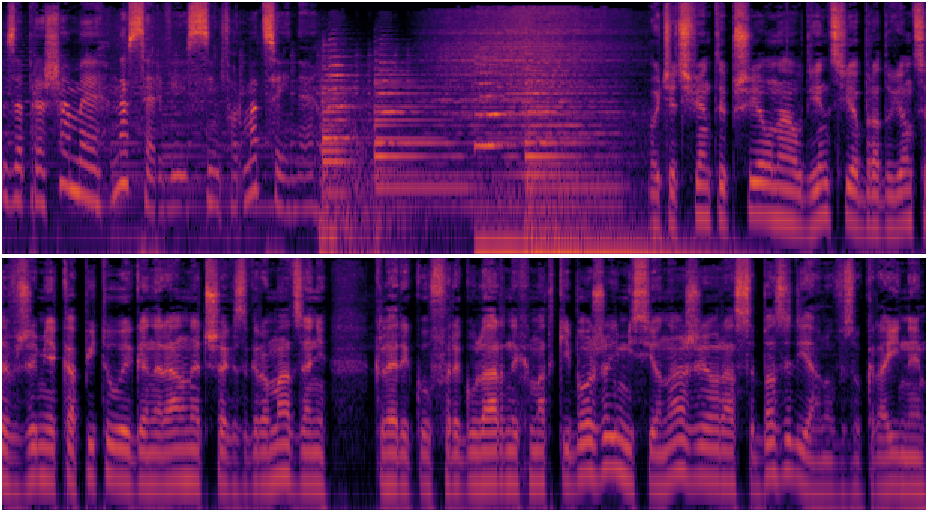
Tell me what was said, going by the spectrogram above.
Zapraszamy na serwis informacyjny. Ojciec Święty przyjął na audiencji obradujące w Rzymie kapituły generalne trzech zgromadzeń kleryków regularnych Matki Bożej, misjonarzy oraz bazylianów z Ukrainy.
